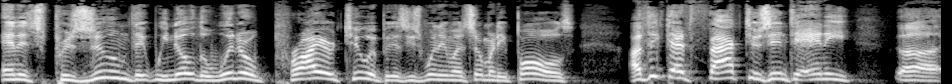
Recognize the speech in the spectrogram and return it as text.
and it's presumed that we know the winner prior to it because he's winning by so many polls, I think that factors into any uh,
